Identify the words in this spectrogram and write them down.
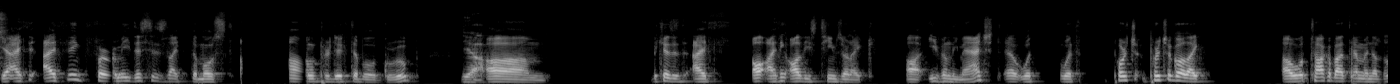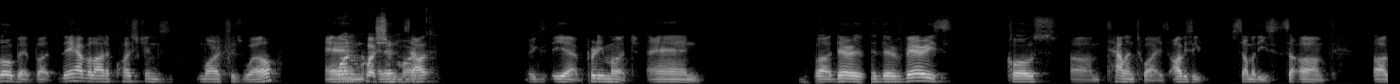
Yeah, I th- I think for me this is like the most unpredictable group. Yeah. Um, because I th- all, I think all these teams are like uh evenly matched uh, with with Port- Portugal. Like, uh, we'll talk about them in a little bit, but they have a lot of questions marks as well. And, One question mark. South- ex- yeah, pretty much. And but they're they're very close um, talent wise. Obviously, some of these um, uh,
